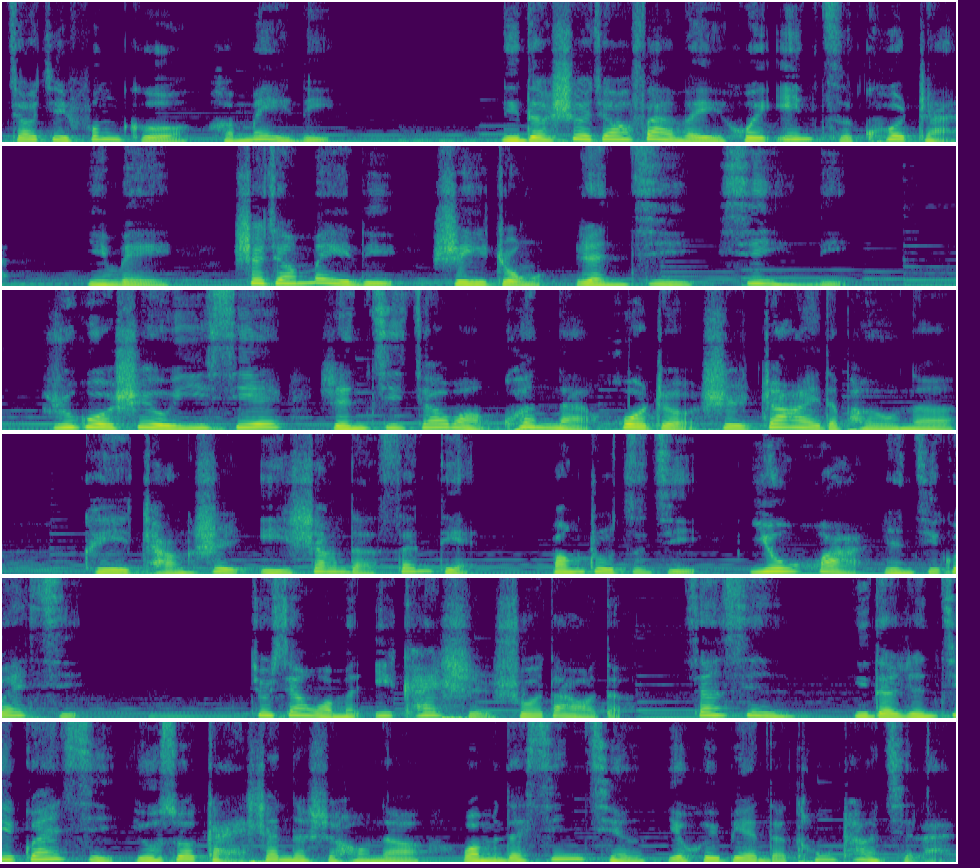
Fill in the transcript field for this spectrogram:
交际风格和魅力。你的社交范围会因此扩展，因为社交魅力是一种人际吸引力。如果是有一些人际交往困难或者是障碍的朋友呢，可以尝试以上的三点，帮助自己优化人际关系。就像我们一开始说到的，相信你的人际关系有所改善的时候呢，我们的心情也会变得通畅起来，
